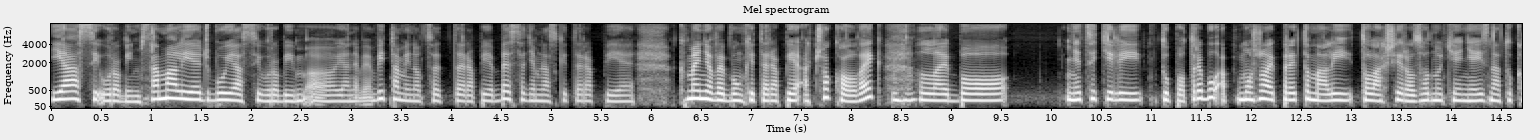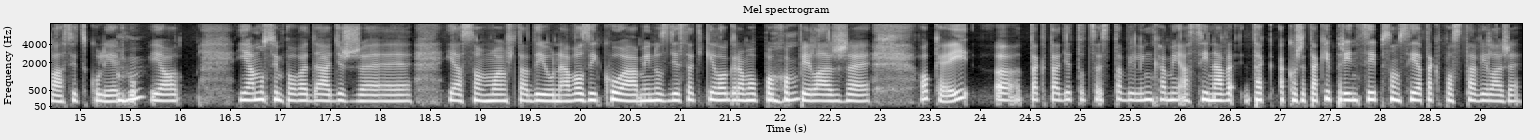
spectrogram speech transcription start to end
ja si urobím sama liečbu, ja si urobím, e, ja neviem, vitamíno C terapie, B17 terapie, kmeňové bunky terapie a čokoľvek, uh-huh. lebo necítili tú potrebu a možno aj preto mali to ľahšie rozhodnutie neísť na tú klasickú liečbu. Mm-hmm. Ja, ja musím povedať, že ja som v mojom štádiu na vozíku a minus 10 kg pochopila, mm-hmm. že OK, tak tady to cesta bylinkami asi na, tak, akože taký princíp som si ja tak postavila, že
